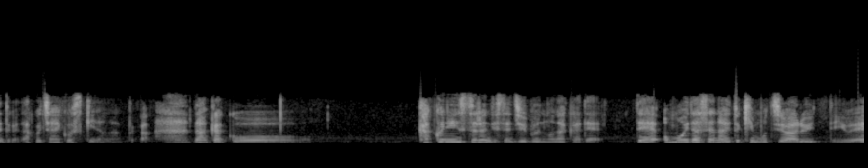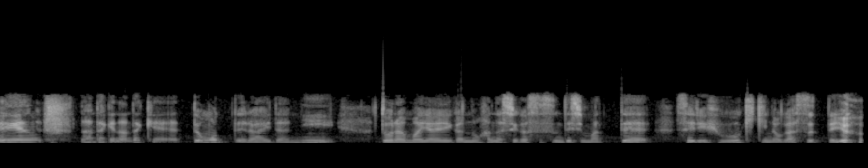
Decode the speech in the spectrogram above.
えとかあこれチャイコスキーだなとかなんかこう確認するんですね自分の中で。で思い出せないと気持ち悪いっていう永遠なんだっけなんだっけって思ってる間にドラマや映画の話が進んでしまってセリフを聞き逃すっていう。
